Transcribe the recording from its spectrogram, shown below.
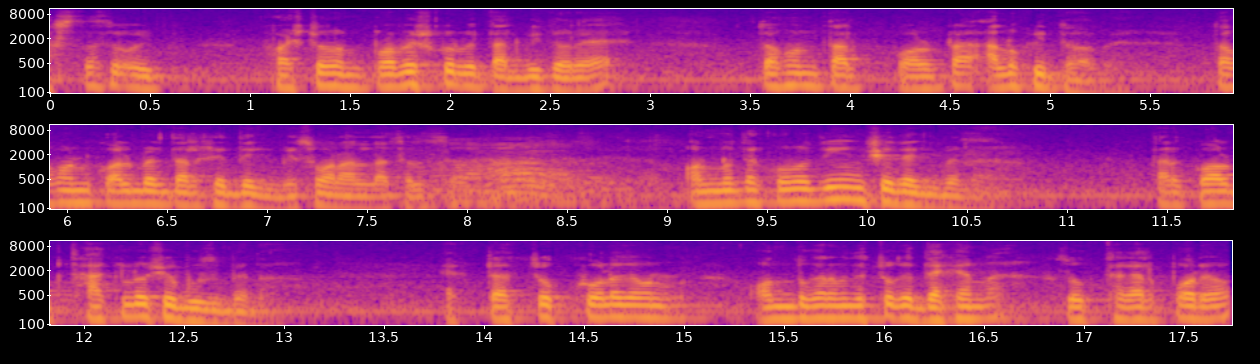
আস্তে আস্তে ওই ফয়েসটা যখন প্রবেশ করবে তার ভিতরে, তখন তার কলটা আলোকিত হবে। তখন কলবের দ্বারা সে দেখবে সোমান আল্লাহ চলছে অন্যতা কোনো দিন সে দেখবে না। তার কল্প থাকলেও সে বুঝবে না। একটা চক্ষু হলে যেমন অন্ধকারের মধ্যে চোখে দেখে না, চোখ থাকার পরেও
